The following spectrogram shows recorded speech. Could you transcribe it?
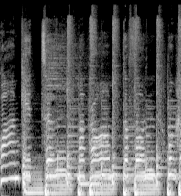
ความคิดถึงมาพร้อมกับฝนหวังห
